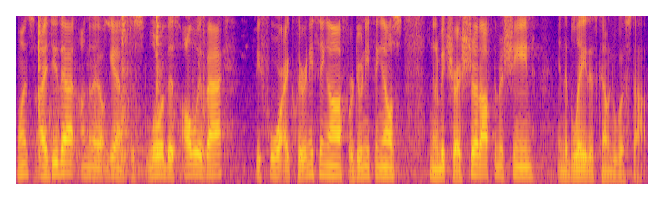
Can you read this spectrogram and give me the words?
Once I do that, I'm going to, again, just lower this all the way back before I clear anything off or do anything else. I'm going to make sure I shut off the machine and the blade has come to a stop.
